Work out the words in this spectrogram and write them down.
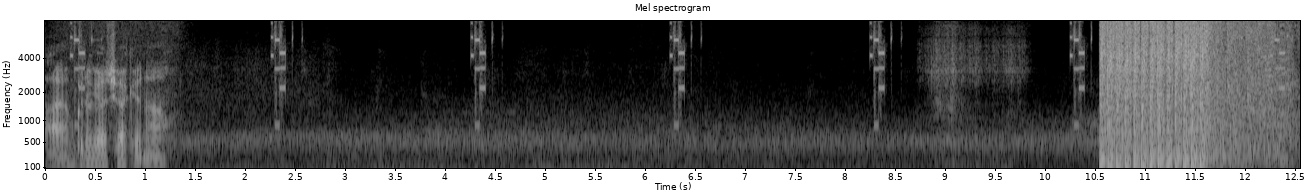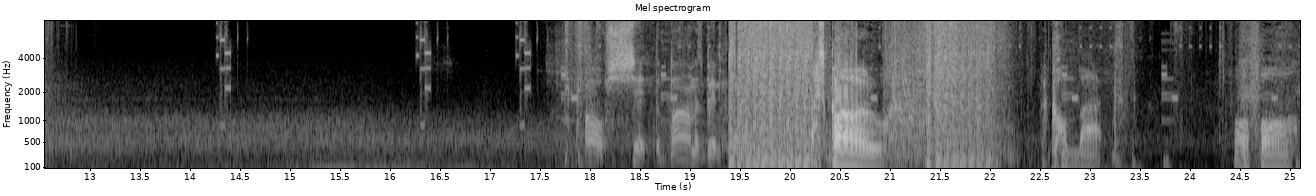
I'm gonna go check it now. Oh shit, the bomb has been planted. Let's go! The comeback. 4-4.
